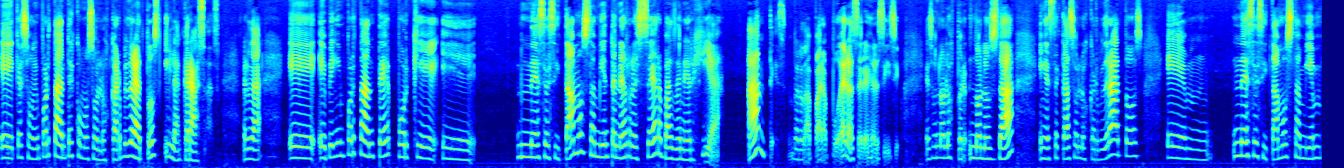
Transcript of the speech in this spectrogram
eh, que son importantes, como son los carbohidratos y las grasas, ¿verdad? Eh, es bien importante porque eh, necesitamos también tener reservas de energía antes, ¿verdad? Para poder hacer ejercicio. Eso no los, no los da, en este caso, los carbohidratos. Em, necesitamos también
